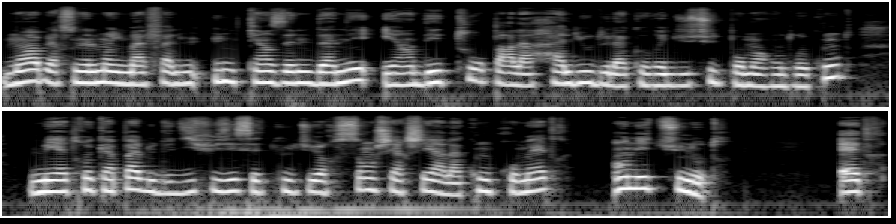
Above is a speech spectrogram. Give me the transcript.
Moi, personnellement, il m'a fallu une quinzaine d'années et un détour par la Hallyu de la Corée du Sud pour m'en rendre compte, mais être capable de diffuser cette culture sans chercher à la compromettre en est une autre. Être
